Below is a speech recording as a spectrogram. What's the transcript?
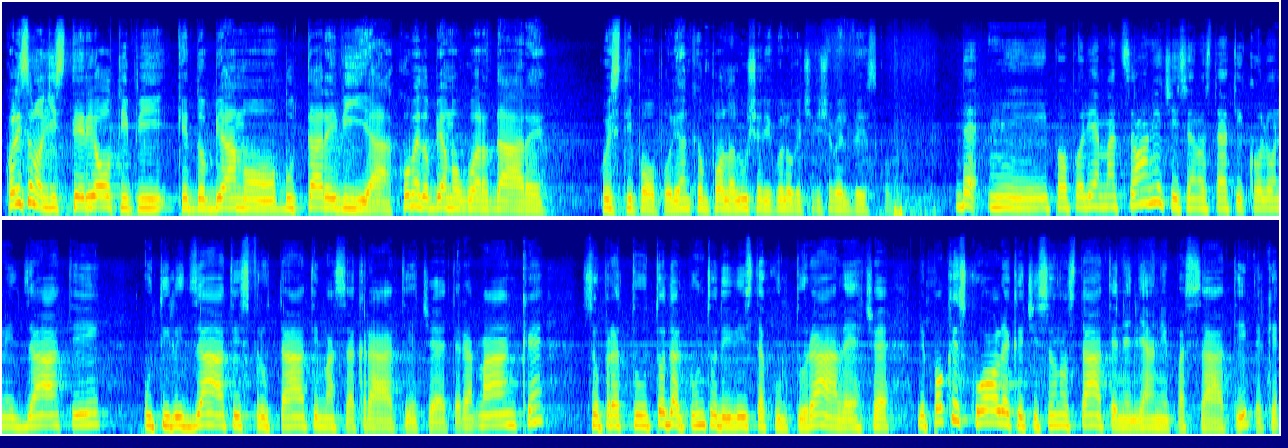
quali sono gli stereotipi che dobbiamo buttare via? Come dobbiamo guardare questi popoli, anche un po' alla luce di quello che ci diceva il Vescovo? Beh, i popoli amazzonici sono stati colonizzati, utilizzati, sfruttati, massacrati, eccetera, ma anche soprattutto dal punto di vista culturale, cioè le poche scuole che ci sono state negli anni passati, perché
